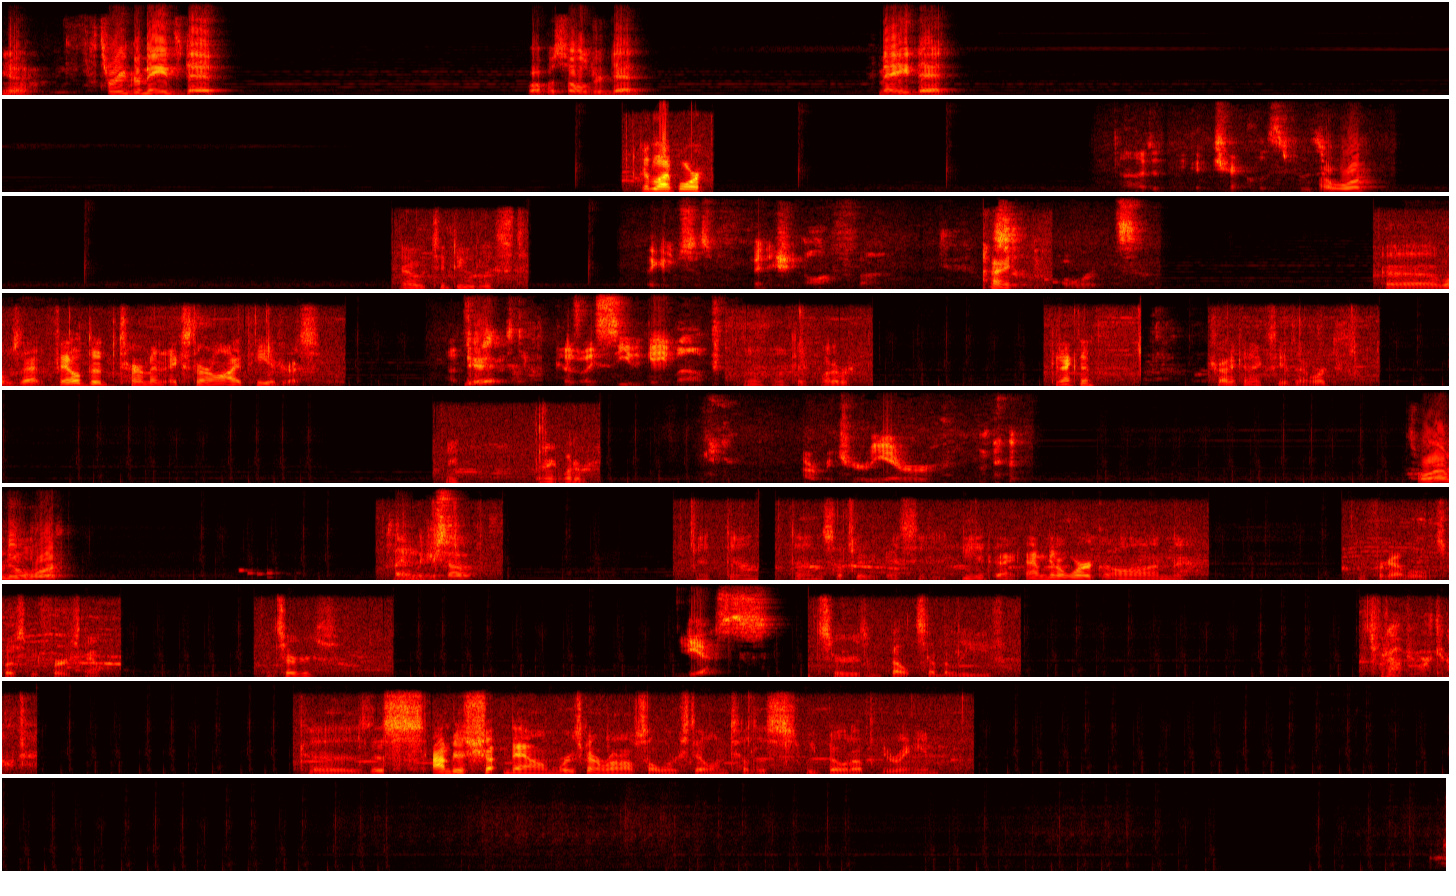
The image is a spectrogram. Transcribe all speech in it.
Yeah. Three grenades dead. Whoop a soldier dead. May dead. Good luck, War. Uh, I didn't make a checklist for this. I war. No to-do list. I think it was just finishing off. Uh, Alright. certain boards. Uh, what was that? Failed to determine external IP address. That's Yeah. interesting because I see the game up. Oh, okay, whatever. Connected? Try to connect, see if that works. Yeah. Alright, whatever. Arbitrary error. That's what I'm doing work. Playing with yourself? Sulfuric acid is good. I'm gonna work on. I forgot what was supposed to be first now. Inserters? Yes. Inserters and belts, I believe. That's what I'll be working on. Cause this, I'm just shutting down. We're just gonna run off solar still until this we build up uranium.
